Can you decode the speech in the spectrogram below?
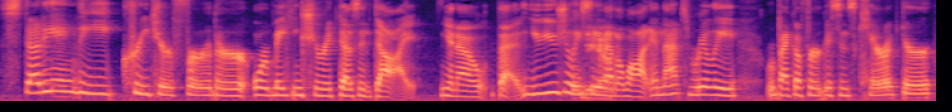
studying the creature further or making sure it doesn't die you know that you usually see yeah. that a lot. And that's really rebecca ferguson's character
